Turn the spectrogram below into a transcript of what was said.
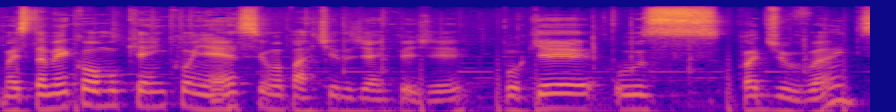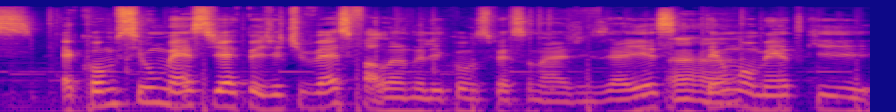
mas também como quem conhece uma partida de RPG. Porque os coadjuvantes é como se um mestre de RPG estivesse falando ali com os personagens. E aí esse- Aham. tem um momento que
